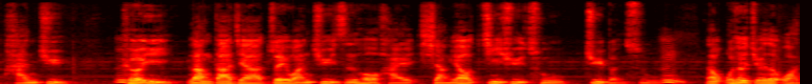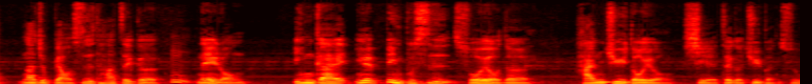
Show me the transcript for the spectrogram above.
韩剧，可以让大家追完剧之后还想要继续出剧本书，嗯，那我就觉得哇，那就表示它这个内容应该，因为并不是所有的韩剧都有写这个剧本书，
